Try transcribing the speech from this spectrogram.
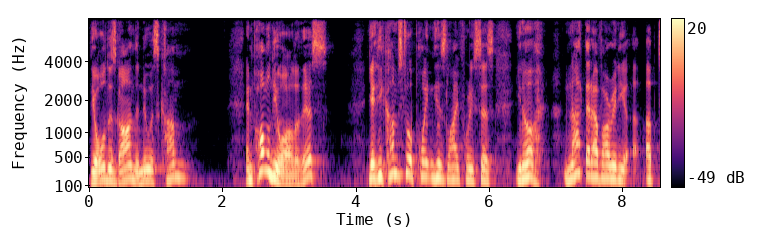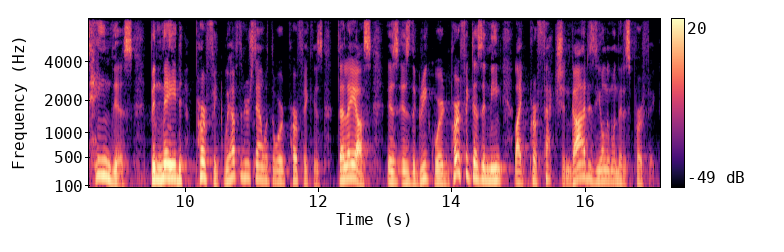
The old is gone, the new has come. And Paul knew all of this. Yet he comes to a point in his life where he says, You know, not that I've already uh, obtained this, been made perfect. We have to understand what the word perfect is. Teleos is, is the Greek word. Perfect doesn't mean like perfection. God is the only one that is perfect.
